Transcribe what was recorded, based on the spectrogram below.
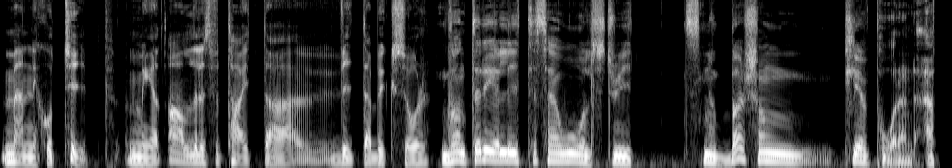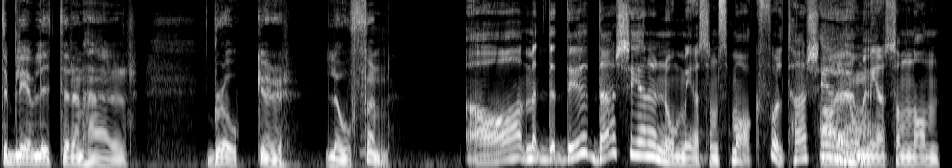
människotyp med alldeles för tajta vita byxor. Var inte det lite så här Wall Street-snubbar som klev på den där? Att det blev lite den här broker-loafen? Ja, men det, det, där ser jag det nog mer som smakfullt. Här ser Ja, jag det nog med. mer som någon,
